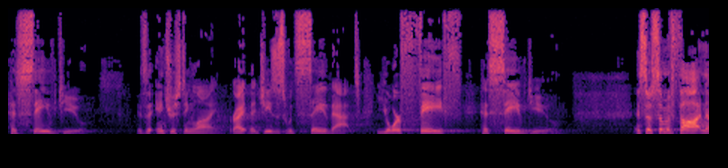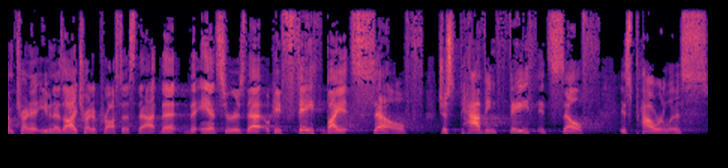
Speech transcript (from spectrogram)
has saved you. Is an interesting line, right? That Jesus would say that. Your faith has saved you. And so some have thought, and I'm trying to, even as I try to process that, that the answer is that, okay, faith by itself, just having faith itself is powerless.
